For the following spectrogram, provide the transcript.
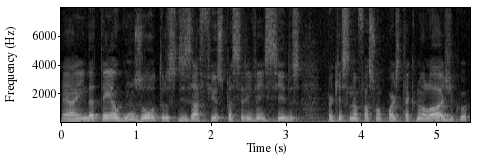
é, ainda tem alguns outros desafios para serem vencidos porque senão eu faço um aporte tecnológico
